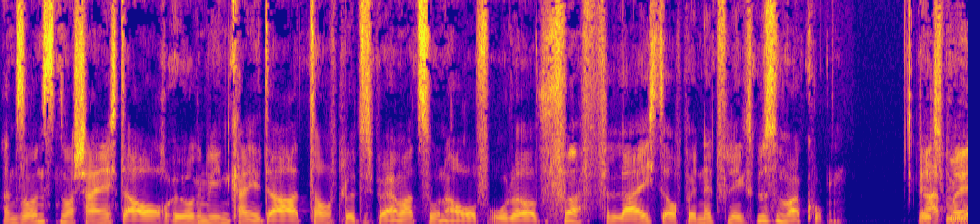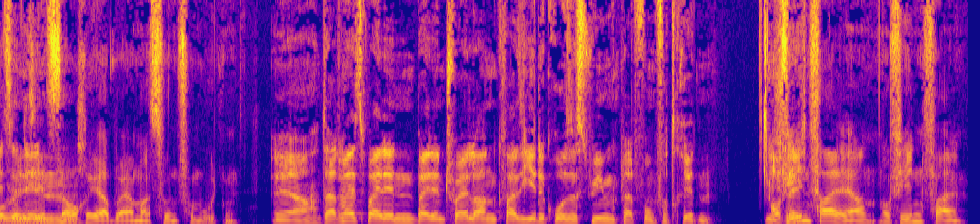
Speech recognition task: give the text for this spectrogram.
Ansonsten wahrscheinlich da auch irgendwie ein Kandidat taucht plötzlich bei Amazon auf oder pf, vielleicht auch bei Netflix. Müssen wir mal gucken. Da HBO jetzt, will den, jetzt auch eher bei Amazon vermuten. Ja, da hatten wir jetzt bei den, bei den Trailern quasi jede große Streaming-Plattform vertreten. Nicht auf schlecht. jeden Fall, ja, auf jeden Fall.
